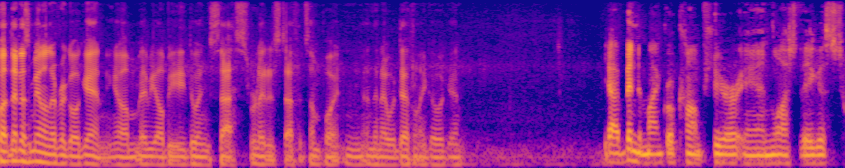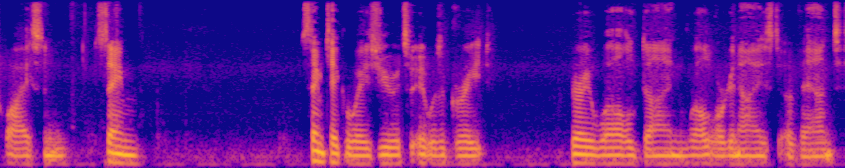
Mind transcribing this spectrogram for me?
but that doesn't mean I'll never go again. You know, maybe I'll be doing SaaS related stuff at some point, and, and then I would definitely go again. Yeah, I've been to MicroConf here in Las Vegas twice, and same same takeaway as you. It's it was a great, very well done, well organized event.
